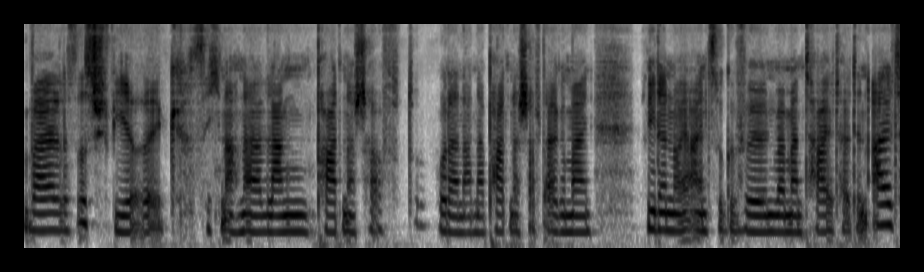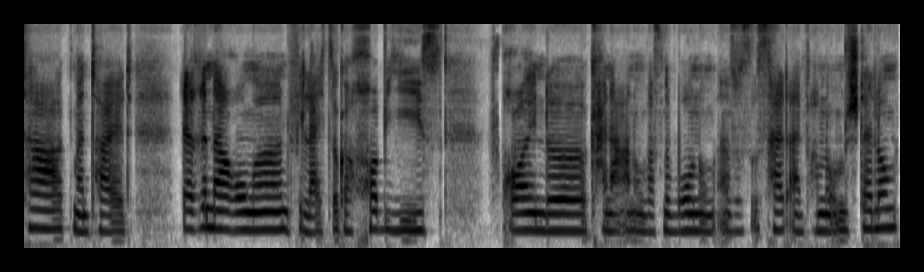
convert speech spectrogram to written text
Weil es ist schwierig, sich nach einer langen Partnerschaft oder nach einer Partnerschaft allgemein wieder neu einzugewöhnen, weil man teilt halt den Alltag, man teilt Erinnerungen, vielleicht sogar Hobbys, Freunde, keine Ahnung was, eine Wohnung. Also es ist halt einfach eine Umstellung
